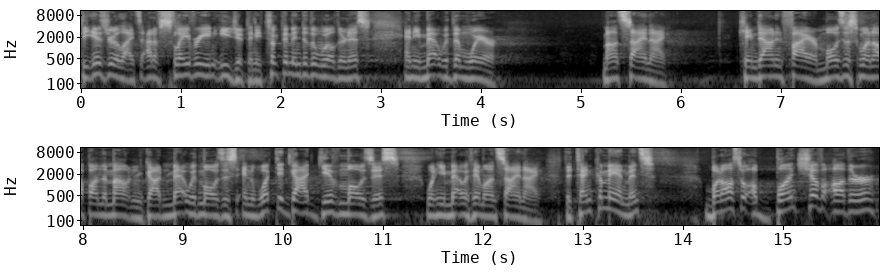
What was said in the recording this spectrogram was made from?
the Israelites, out of slavery in Egypt, and he took them into the wilderness, and he met with them where? Mount Sinai. Came down in fire. Moses went up on the mountain. God met with Moses. And what did God give Moses when he met with him on Sinai? The Ten Commandments, but also a bunch of other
